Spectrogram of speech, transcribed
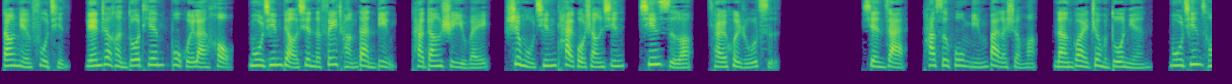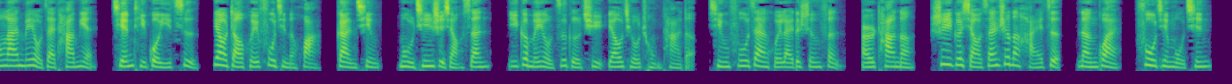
当年父亲连着很多天不回来后，母亲表现的非常淡定，他当时以为是母亲太过伤心，心死了才会如此。现在他似乎明白了什么，难怪这么多年母亲从来没有在他面前提过一次要找回父亲的话。感情，母亲是小三，一个没有资格去要求宠她的情夫再回来的身份，而他呢，是一个小三生的孩子。难怪父亲母亲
